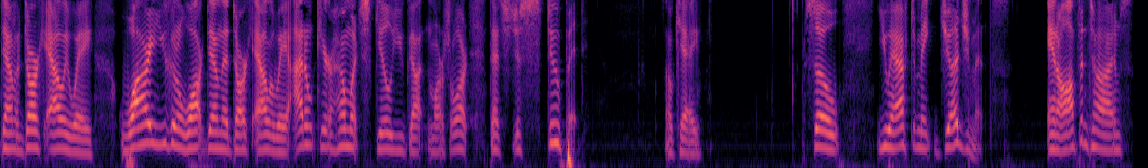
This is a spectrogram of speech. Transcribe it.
down a dark alleyway. Why are you going to walk down that dark alleyway? I don't care how much skill you've got in martial art. That's just stupid. Okay. So you have to make judgments. And oftentimes,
